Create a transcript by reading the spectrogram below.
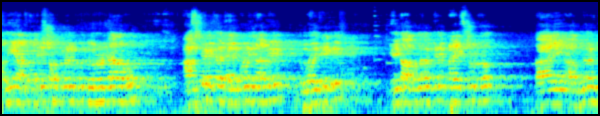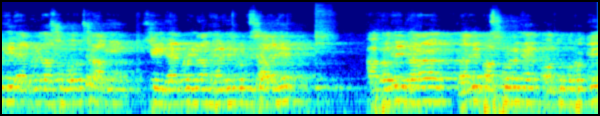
আমি আপনাদের সকলের জানাব। আজকে একটা ব্যাংকরে যাবে দুবাই থেকে। যেহেতু আপনাদের প্রায় ছোট, তাই দিয়ে ব্যাংকরে যাওয়া সম্ভব হচ্ছে আমি সেই ব্যাংকরে আমি হ্যান্ডেল করতেছি আলাইনের আপনাদের যারা যাদের পাসপোর্টের অন্তত পক্ষে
